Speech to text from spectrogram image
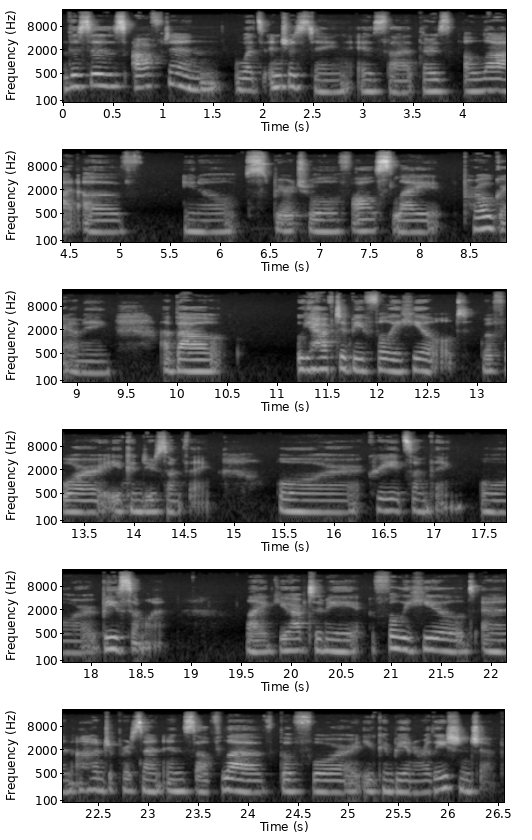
this is often what's interesting is that there's a lot of, you know, spiritual false light programming about you have to be fully healed before you can do something or create something or be someone. Like you have to be fully healed and 100% in self love before you can be in a relationship.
